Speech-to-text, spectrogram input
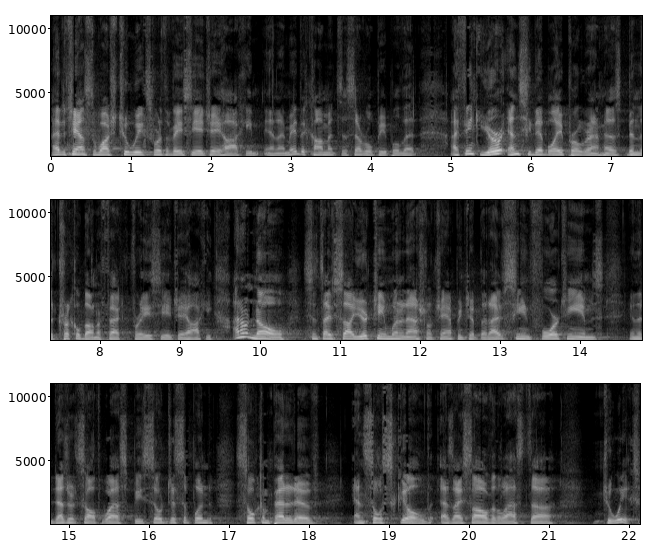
I had a chance to watch two weeks worth of ACHA hockey, and I made the comment to several people that I think your NCAA program has been the trickle down effect for ACHA hockey. I don't know, since I saw your team win a national championship, that I've seen four teams in the Desert Southwest be so disciplined, so competitive, and so skilled as I saw over the last uh, two weeks.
